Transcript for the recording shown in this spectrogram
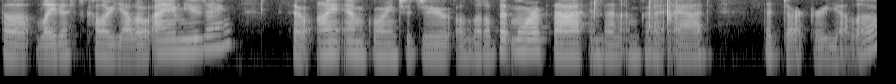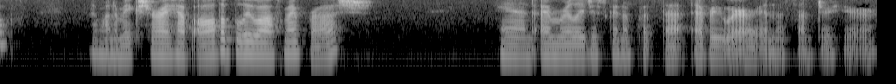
the lightest color yellow I am using. So I am going to do a little bit more of that and then I'm gonna add the darker yellow. I wanna make sure I have all the blue off my brush. And I'm really just gonna put that everywhere in the center here.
